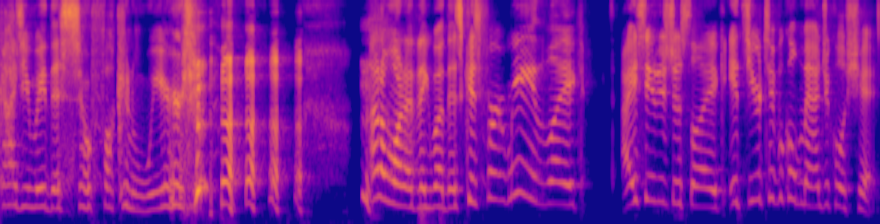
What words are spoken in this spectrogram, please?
God, you made this so fucking weird. I don't want to think about this because for me, like, I see it as just like it's your typical magical shit.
